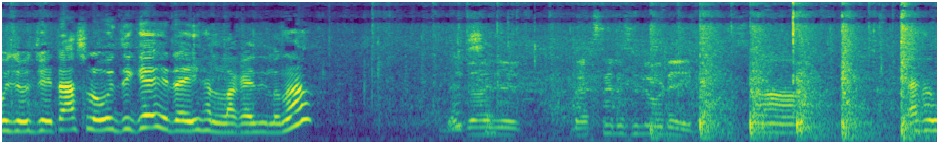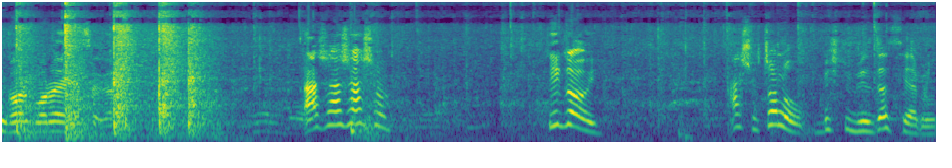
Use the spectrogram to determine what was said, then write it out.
ওই যে যেটা আসলে ওইদিকে এটা এইখানে লাগাই দিল না? এখন ঘর বড় হয়ে গেছে আসো আসো আসো। কি কই? আসো চলো বৃষ্টি ভিজাচ্ছি আমি।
